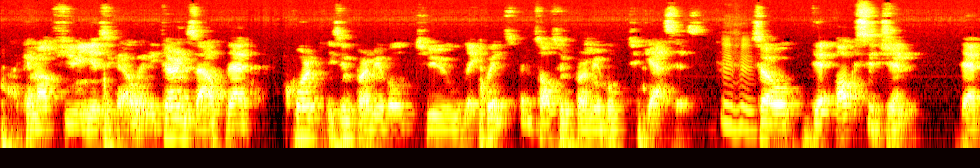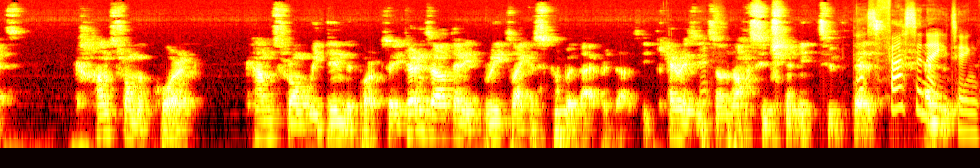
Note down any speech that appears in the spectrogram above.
uh, came out a few years ago, and it turns out that cork is impermeable to liquids, but it's also impermeable to gases. Mm-hmm. So the oxygen that comes from a cork comes from within the cork. So it turns out that it breathes like a scuba diver does. It carries its own oxygen into the. That's fascinating. And,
